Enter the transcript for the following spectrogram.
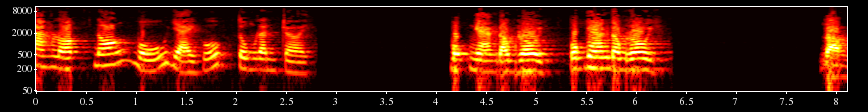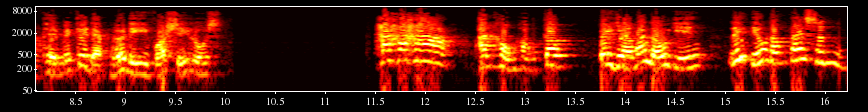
Hàng loạt nón mũ dài guốc tung lên trời. Một ngàn đồng rồi, một ngàn đồng rồi. Làm thêm mấy cái đẹp nữa đi, võ sĩ Louis. Ha ha ha, anh hùng Hồng Kông, bây giờ quá lộ diện, Lý Tiểu Đông tái sinh.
